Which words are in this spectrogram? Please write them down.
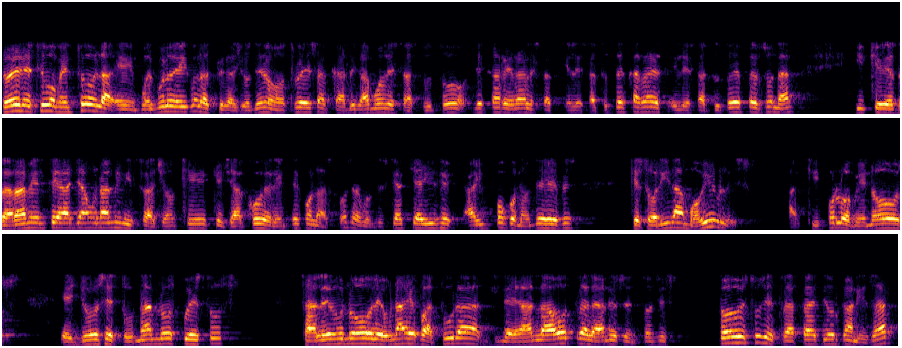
Entonces, en este momento, la, eh, vuelvo y le digo, la aspiración de nosotros es sacar, digamos, el estatuto de carrera, el, estatuto de carrera, el estatuto de personal, y que verdaderamente haya una administración que, que, sea coherente con las cosas, porque es que aquí hay, hay un poco de jefes que son inamovibles. Aquí por lo menos ellos se turnan los puestos, sale uno de una jefatura, le dan la otra, le dan eso. Entonces, todo esto se trata de organizar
